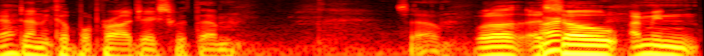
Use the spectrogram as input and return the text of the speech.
Yeah. Done a couple projects with them. So, Well, uh, right. so I mean,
